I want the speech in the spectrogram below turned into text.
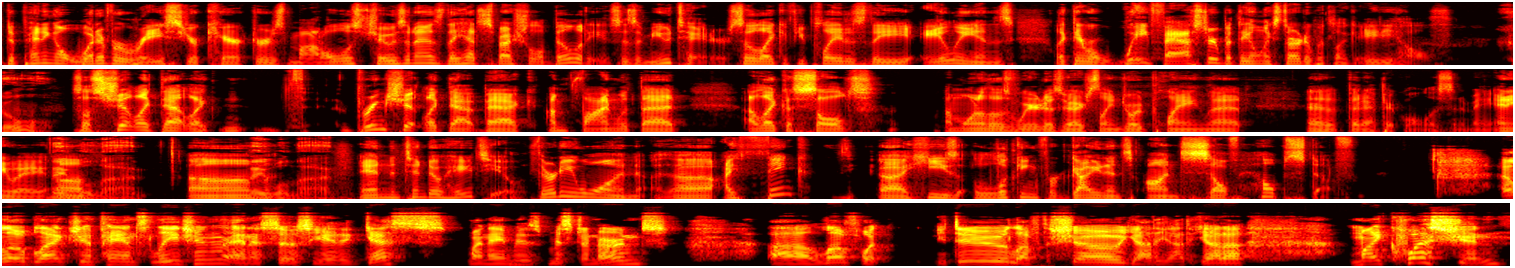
depending on whatever race your character's model was chosen as, they had special abilities as a mutator. So, like, if you played as the aliens, like, they were way faster, but they only started with like 80 health. Cool. So, shit like that, like, th- bring shit like that back. I'm fine with that. I like Assault. I'm one of those weirdos who actually enjoyed playing that. Uh, but Epic won't listen to me. Anyway, They um, will not. um, they will not. and Nintendo hates you. 31. Uh, I think uh, he's looking for guidance on self help stuff. Hello, Black Pants Legion and associated guests. My name is Mr. Nerns. Uh, love what you do, love the show, yada, yada, yada. My question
